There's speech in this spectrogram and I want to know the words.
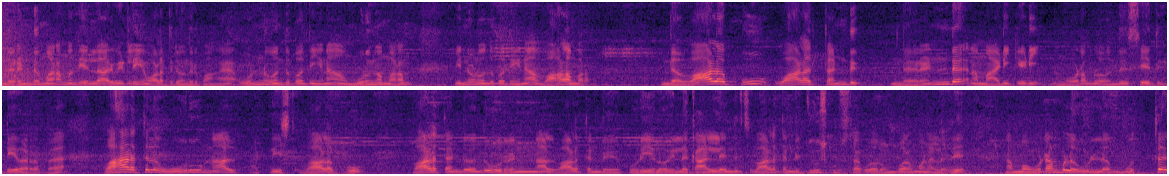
இந்த ரெண்டு மரம் வந்து எல்லார் வீட்லேயும் வளர்த்துட்டு வந்திருப்பாங்க. ஒன்று வந்து பார்த்திங்கன்னா முருங்கை மரம் இன்னொன்று வந்து பார்த்திங்கன்னா வாழை மரம். இந்த வாழைப்பூ வாழைத்தண்டு இந்த ரெண்டை நம்ம அடிக்கடி நம்ம உடம்புல வந்து சேர்த்துக்கிட்டே வர்றப்ப வாரத்தில் ஒரு நாள் அட்லீஸ்ட் வாழைப்பூ வாழைத்தண்டு வந்து ஒரு ரெண்டு நாள் வாழைத்தண்டு பொரியலோ இல்லை காலையில் எழுந்திரிச்சு வாழைத்தண்டு ஜூஸ் குடிச்சிட்டா கூட ரொம்ப ரொம்ப நல்லது. நம்ம உடம்புல உள்ள மொத்த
